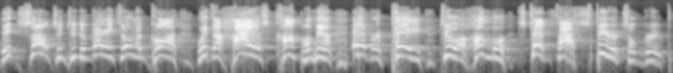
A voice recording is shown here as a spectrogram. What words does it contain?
exalted to the very throne of God with the highest compliment ever paid to a humble, steadfast spiritual group.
